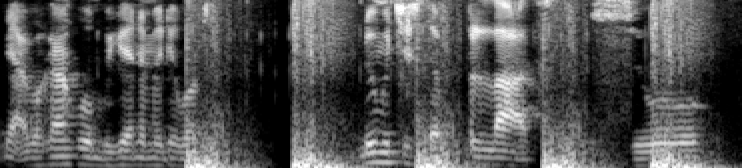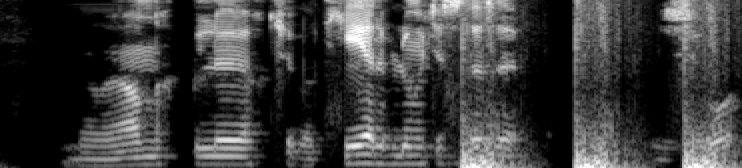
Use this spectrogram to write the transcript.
ja, we gaan gewoon beginnen met de wat bloemetjes te plaatsen. Zo. Nog een ander kleurtje, wat gele bloemetjes tussen. Zo.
